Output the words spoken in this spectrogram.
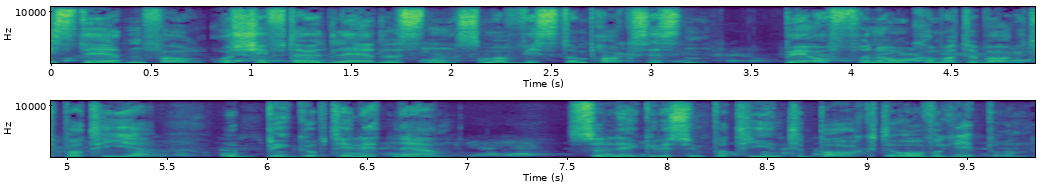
Istedenfor å skifte ut ledelsen, som har visst om praksisen, be ofrene om å komme tilbake til partiet og bygge opp tilliten igjen, så legger de sympatien tilbake til overgriperen.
